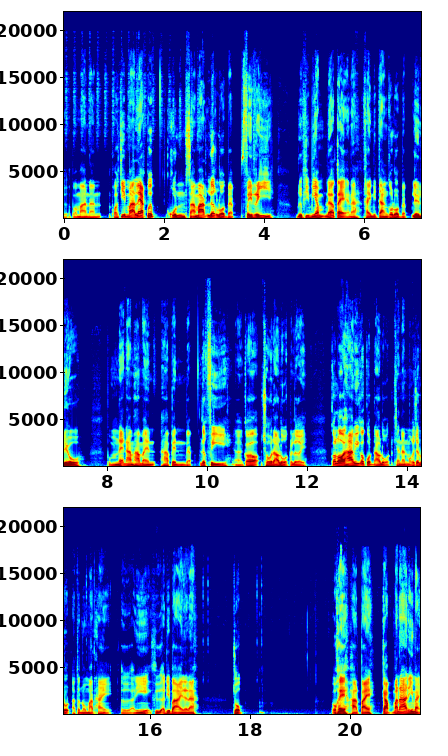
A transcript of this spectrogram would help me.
อ ประมาณนั้น พอจิ้มมาแรกปุ๊บ คุณสามารถเลือกโหลดแบบฟรีหรือพรีเมียมแล้วแต่นะ ใครมีตังก็โหลดแบบเร็วๆ ผมแนะนำถ้าเป็นถ้าเป็นแบบเลือกฟรีอ่าก็โชว์ดาวน์โหลดไปเลย ก็รอห้าวิก็กดดาวน์โหลดแค่นั้นมันก็จะโหลดอัตโนมัติให้ เออ อันนี้คืออธิบายแล้วนะ จบ โอเค ผ่านไปกลับมาหน้านี้ใหม่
